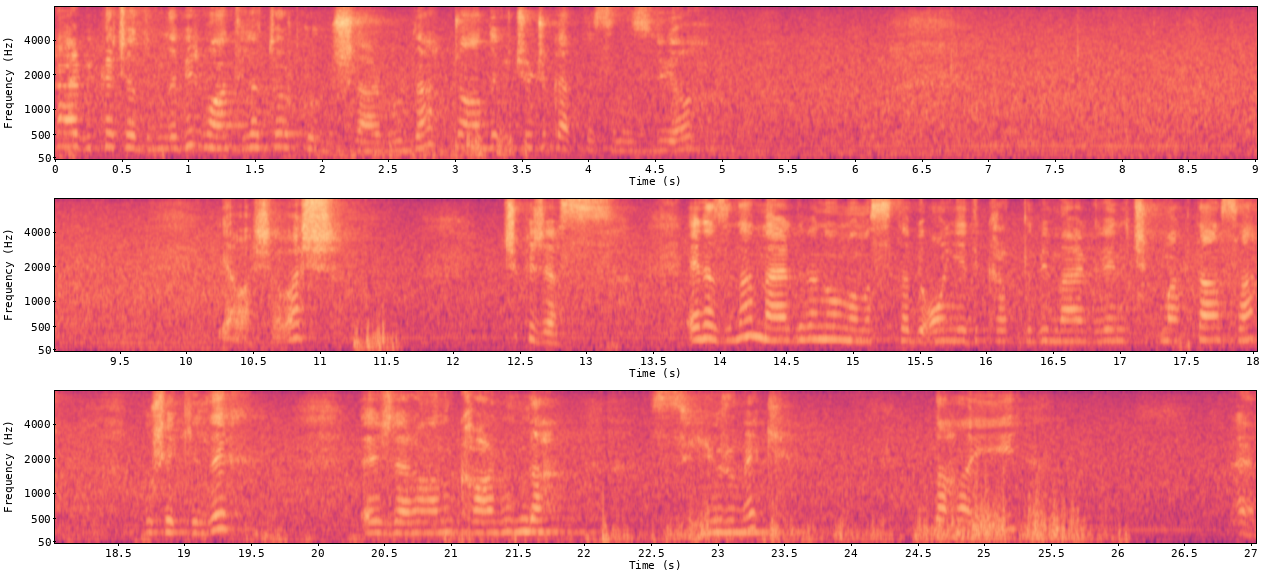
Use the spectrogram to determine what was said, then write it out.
her birkaç adımda bir vantilatör kurmuşlar burada. Şu anda üçüncü kattasınız diyor. yavaş yavaş çıkacağız. En azından merdiven olmaması tabii 17 katlı bir merdiveni çıkmaktansa bu şekilde ejderhanın karnında yürümek daha iyi. Evet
